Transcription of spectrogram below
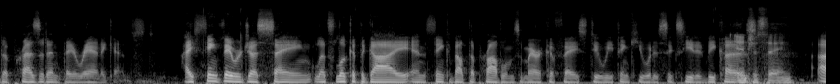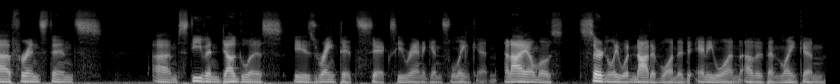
the president they ran against i think they were just saying let's look at the guy and think about the problems america faced do we think he would have succeeded because interesting. uh, for instance, um, Stephen Douglas is ranked at six. He ran against Lincoln, and I almost certainly would not have wanted anyone other than Lincoln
